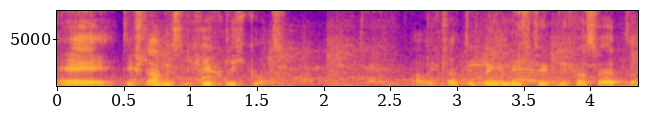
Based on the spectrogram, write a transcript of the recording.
Hey, die schlagen es nicht wirklich gut. Aber ich glaube, die bringen nicht wirklich was weiter.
